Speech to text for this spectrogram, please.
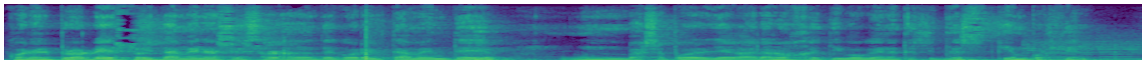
con el progreso y también asesorándote correctamente mm, vas a poder llegar al objetivo que necesites 100%.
